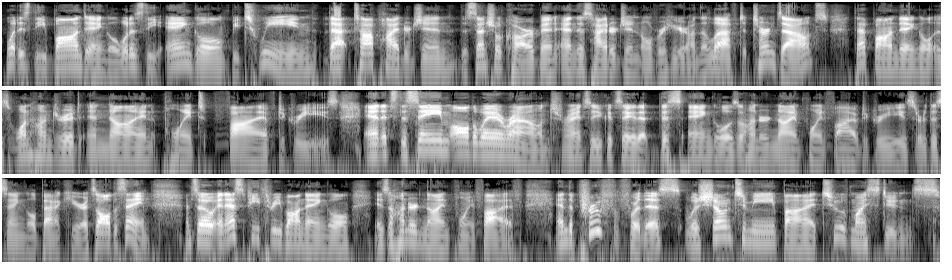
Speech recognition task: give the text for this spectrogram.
what is the bond angle? What is the angle between that top hydrogen, the central carbon, and this hydrogen over here on the left? It turns out that bond angle is 109.5 degrees. And it's the same all the way around, right? So you could say that this angle is 109.5 degrees or this angle back here. It's all the same. And so an sp3 bond angle is 109.5. And the proof for this was shown to me by two of my students.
